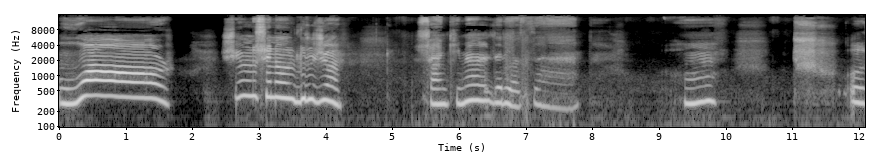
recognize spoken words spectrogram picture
Var. Şimdi seni öldüreceğim. Sen kimi öldürüyorsun? Hı? O.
